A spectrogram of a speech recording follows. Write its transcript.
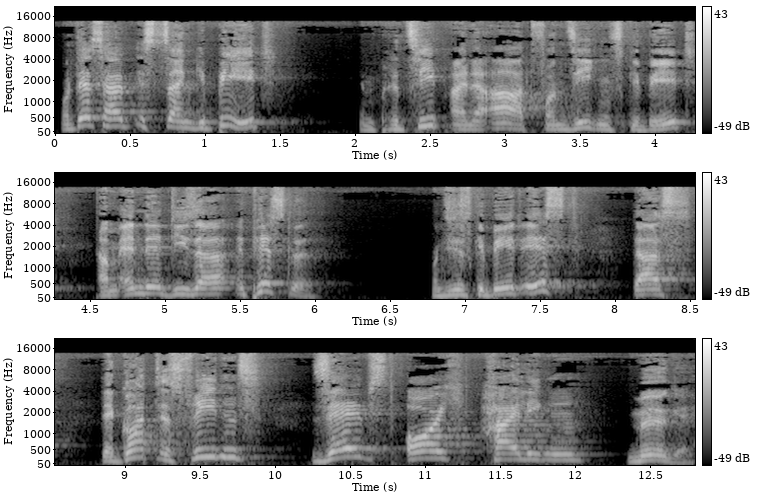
Und deshalb ist sein Gebet im Prinzip eine Art von Segensgebet am Ende dieser Epistel. Und dieses Gebet ist, dass der Gott des Friedens selbst euch heiligen möge.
